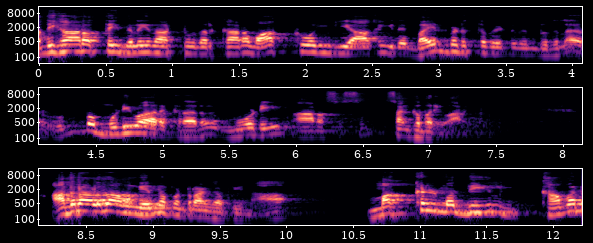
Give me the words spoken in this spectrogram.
அதிகாரத்தை நிலைநாட்டுவதற்கான வாக்கு வங்கியாக இதை பயன்படுத்த வேண்டும் என்பதில் ரொம்ப முடிவாக இருக்கிறாரு மோடியும் ஆர்எஸ்எஸும் சங்க பரிவாரங்களும். அதனால தான் அவங்க என்ன பண்றாங்க அப்படின்னா மக்கள் மத்தியில் கவன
